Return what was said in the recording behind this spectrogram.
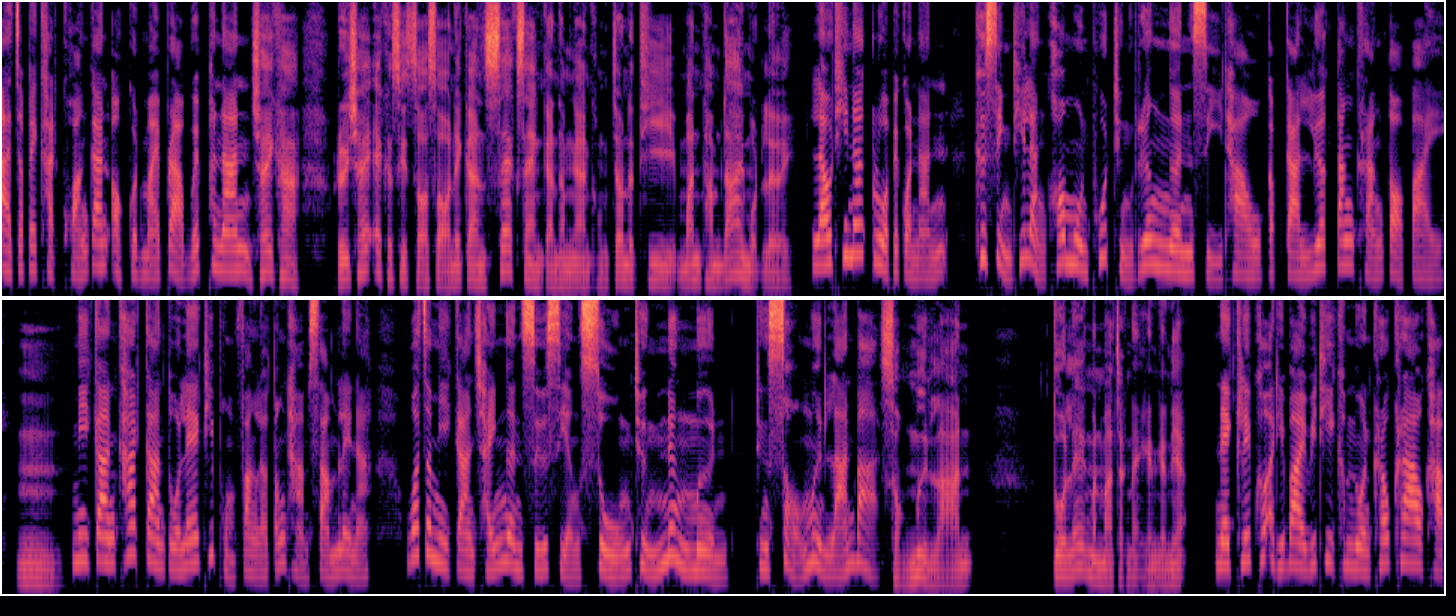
อาจจะไปขัดขวางการออกกฎหมายปราบเว็บพนัน ใช่ค่ะ หรือใช้เอกสิทธิ์สสในการแทรกแซงการทำงานของเจ้าหน้าที่มันทำได้หมดเลย แล้วที่น่ากลัวไปกว่านั้น คือสิ่งที่แหล่งข้อมูลพูดถึงเรื่องเงินสีเทากับการเลือกตั้งครั้งต่อไป อืม มีการคาดการณ์ตัวเลขที่ผมฟังแล้วต้องถามซ้ำเลยนะ ว่าจะมีการใช้เงินซื้อเสียงสูงถึง 10,000 ถึง 20,000 ล้านบาทสองหมื่นล้าน ตัวเลขมันมาจากไหนกันกันเนี่ย ในคลิปเขาอธิบายวิธีคำนวณคร่าวๆครับ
